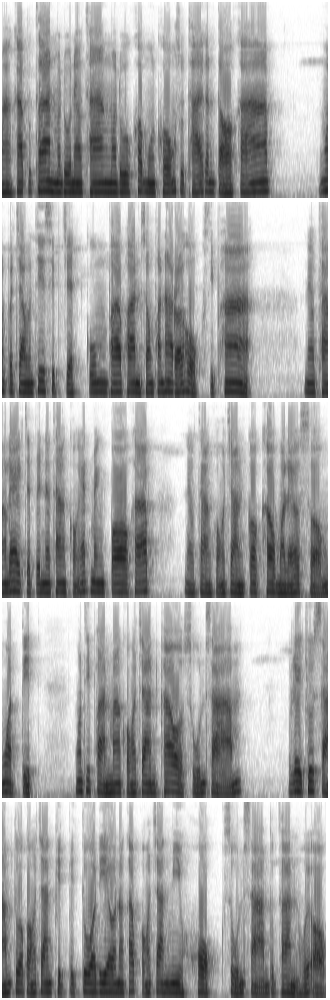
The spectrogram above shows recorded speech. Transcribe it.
มาครับทุกท่านมาดูแนวทางมาดูข้อมูลโค้งสุดท้ายกันต่อครับ งวดประจำวันที่ 17 กุมภาพันธ์ 2565 แนวทางแรกจะเป็นแนวทางของแอดแมงปอครับ แนวทางของอาจารย์ก็เข้ามาแล้ว 2 งวดติด งวดที่ผ่านมาของอาจารย์เข้า 03 เลขชุด 3 ตัวของอาจารย์ผิดไปตัวเดียวนะครับ ของอาจารย์มี 603 ทุกท่านหวยออก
